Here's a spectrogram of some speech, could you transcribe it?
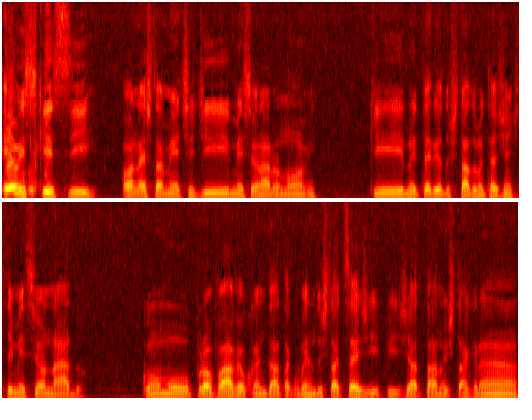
eu esqueci, honestamente, de mencionar o nome que no interior do estado muita gente tem mencionado como provável candidato a governo do estado de Sergipe. Já está no Instagram,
